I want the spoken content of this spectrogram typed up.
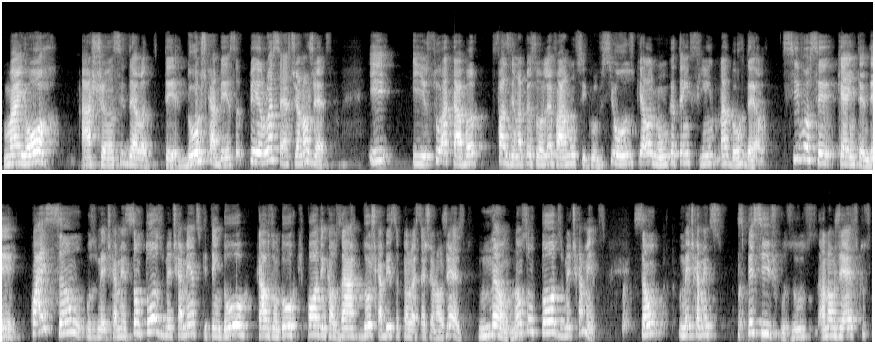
maior a chance dela ter dor de cabeça pelo excesso de analgésico. E isso acaba fazendo a pessoa levar num ciclo vicioso que ela nunca tem fim na dor dela. Se você quer entender quais são os medicamentos, são todos os medicamentos que têm dor, causam dor, que podem causar dor de cabeça pelo excesso de analgésico? Não, não são todos os medicamentos. São medicamentos específicos, os analgésicos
